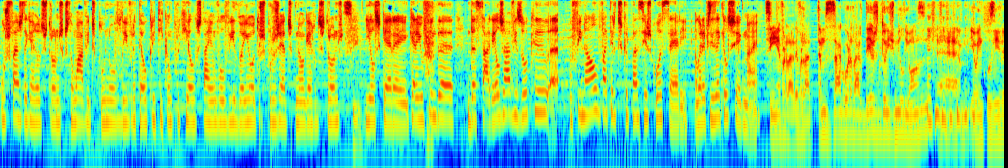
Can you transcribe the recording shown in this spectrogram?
os fãs da Guerra dos Tronos que estão ávidos pelo novo livro até o criticam porque ele está envolvido em outros projetos que não a Guerra dos Tronos Sim. e eles querem, querem o fim da, da saga. Ele já avisou que ah, o final vai ter discrepâncias com a série. Agora é preciso é que ele chegue, não é? Sim, é verdade, é verdade. Estamos a aguardar desde 2011, eh, eu inclusive,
